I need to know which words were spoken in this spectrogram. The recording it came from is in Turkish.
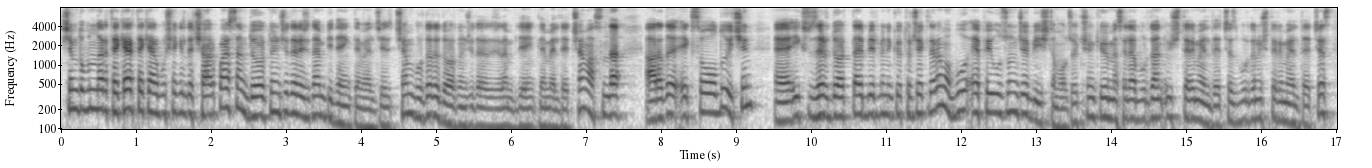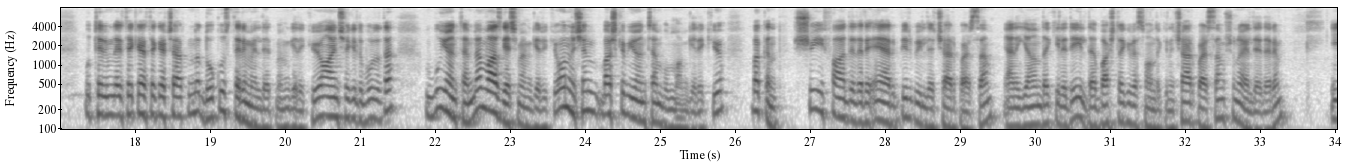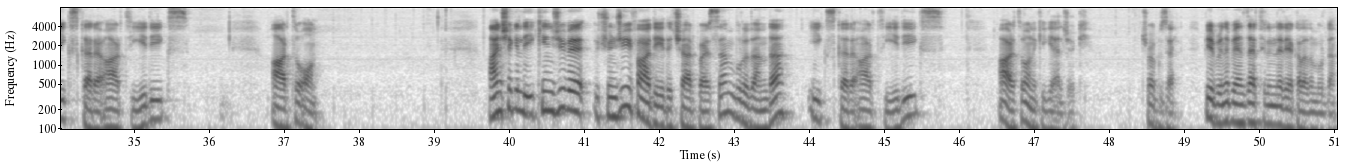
Şimdi bunları teker teker bu şekilde çarparsam dördüncü dereceden bir denklem elde edeceğim. Burada da dördüncü dereceden bir denklem elde edeceğim. Aslında arada eksi olduğu için e, x üzeri 4'ler birbirini götürecekler ama bu epey uzunca bir işlem olacak. Çünkü mesela buradan 3 terim elde edeceğiz. Buradan 3 terim elde edeceğiz. Bu terimleri teker teker çarptığımda 9 terim elde etmem gerekiyor. Aynı şekilde burada da bu yöntemden vazgeçmem gerekiyor. Onun için başka bir yöntem bulmam gerekiyor. Bakın şu ifadeleri eğer birbiriyle çarparsam yani yanındakiyle değil de baştaki ve sondakini çarparsam şunu elde ederim. x kare artı 7x artı 10. Aynı şekilde ikinci ve üçüncü ifadeyi de çarparsam buradan da x kare artı 7x artı 12 gelecek. Çok güzel. Birbirine benzer terimleri yakaladım burada.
